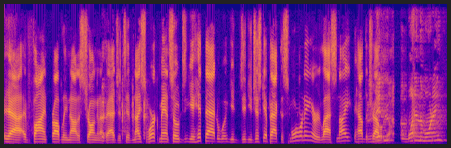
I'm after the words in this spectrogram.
Yeah, fine. Probably not a strong enough adjective. Nice work, man. So you hit that? You, did you just get back this morning or last night? How'd the travel go? One in the morning,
